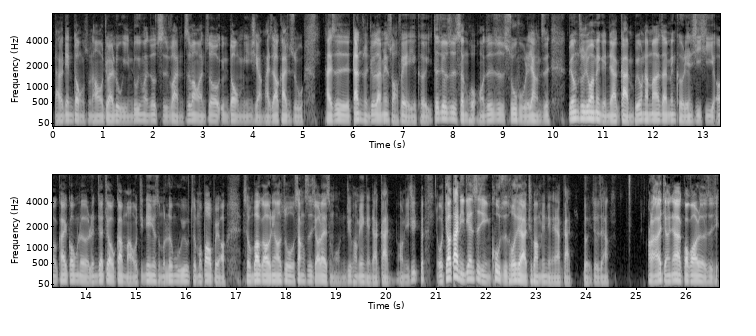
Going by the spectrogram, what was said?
打个电动，然后就来录音。录音完之后吃饭，吃饭完之后运动冥想，还是要看书。还是单纯就在那边耍废也可以，这就是生活哦，这就是舒服的样子，不用出去外面给人家干，不用他妈在那边可怜兮兮哦。开工了，人家叫我干嘛？我今天有什么任务？又怎么报表？什么报告一定要做？上司交代什么？你去旁边给人家干哦。你去对我交代你一件事情，裤子脱下来去旁边给人家干，对，就是这样。好了，来讲一下刮刮乐的事情。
